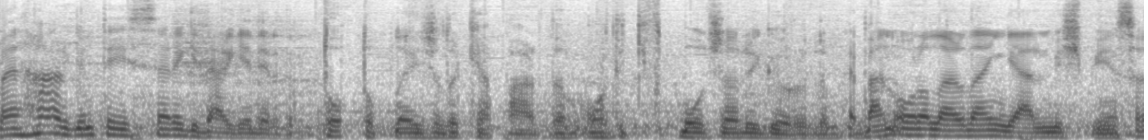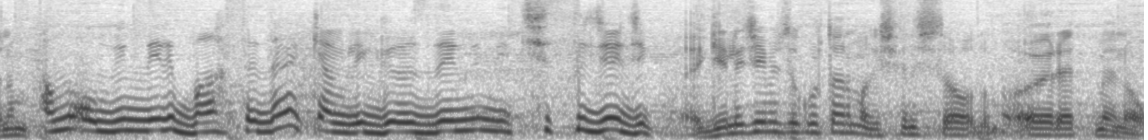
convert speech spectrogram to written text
Ben her gün tesislere gider gelirdim. Top toplayıcılık yapardım. Oradaki futbolcuları görürdüm. E, Ben oralardan gelmiş bir insanım. Ama o günleri bahsederken bile gözlerinin içi sıcacık. E, Geleceğimizi kurtarmak için işte oğlum öğretmen ol,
